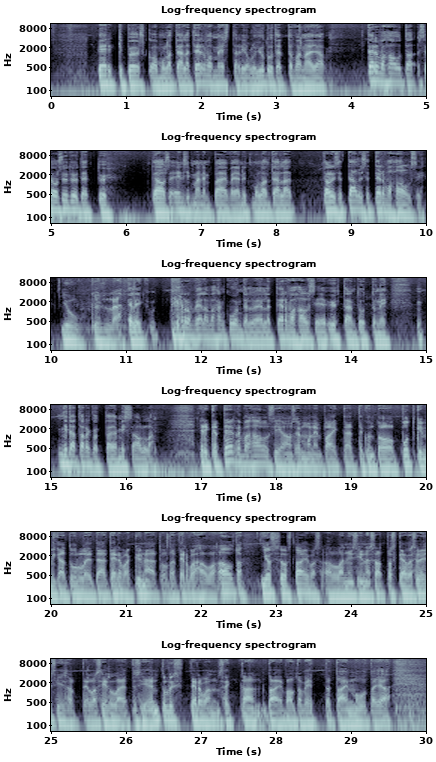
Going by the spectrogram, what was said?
Erkki Pöyskö on mulla täällä tervamestari ollut jututettavana ja tervahauta, se on sytytetty. Tämä on se ensimmäinen päivä ja nyt mulla on täällä Tämä oli se, tämä oli se tervahalsi. Juu, kyllä. Eli kerro vielä vähän kuuntelijoille, tervahalsi ei yhtään tuttu, niin mitä tarkoittaa ja missä ollaan? Eli tervahalsia on semmoinen paikka, että kun tuo putki, mikä tulee, tämä tervakynä tuolta tervahauvan alta, jos se olisi taivas alla, niin siinä saattaisi käydä vesisatteella sillä, että siihen tulisi tervan sekkaan taivalta vettä tai muuta. Ja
